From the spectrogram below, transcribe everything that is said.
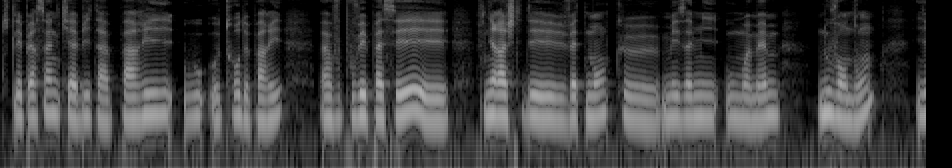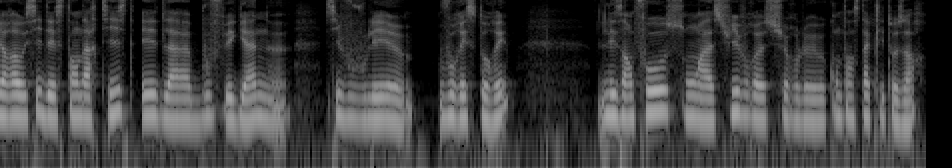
Toutes les personnes qui habitent à Paris ou autour de Paris, bah, vous pouvez passer et venir acheter des vêtements que mes amis ou moi-même nous vendons. Il y aura aussi des stands d'artistes et de la bouffe végane euh, si vous voulez euh, vous restaurer. Les infos sont à suivre sur le compte Insta Clitosaure.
